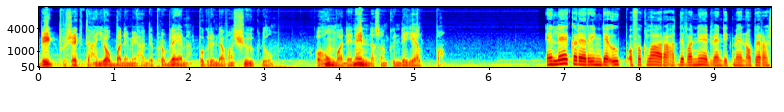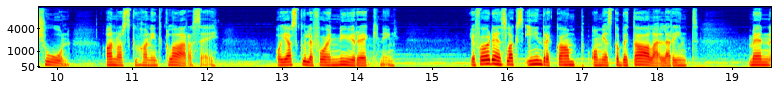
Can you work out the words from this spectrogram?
Byggprojektet han jobbade med hade problem på grund av hans sjukdom och hon var den enda som kunde hjälpa. En läkare ringde upp och förklarade att det var nödvändigt med en operation, annars skulle han inte klara sig. Och jag skulle få en ny räkning. Jag förde en slags inre kamp om jag ska betala eller inte, men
